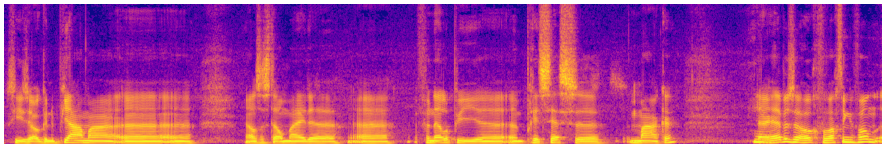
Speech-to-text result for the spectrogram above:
zie je ze ook in de pyjama als een stel meiden Vanellope een prinses maken. Daar hebben ze hoge verwachtingen van.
